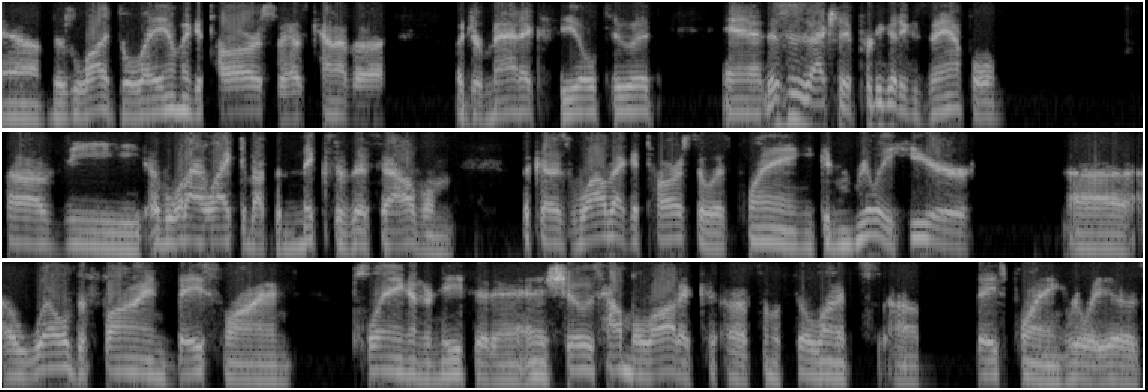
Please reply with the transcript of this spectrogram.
Um, there's a lot of delay on the guitar, so it has kind of a, a dramatic feel to it. And this is actually a pretty good example of the of what I liked about the mix of this album, because while that guitar solo is playing, you can really hear uh, a well-defined bass line playing underneath it, and it shows how melodic uh, some of Phil Lynott's um, bass playing really is.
